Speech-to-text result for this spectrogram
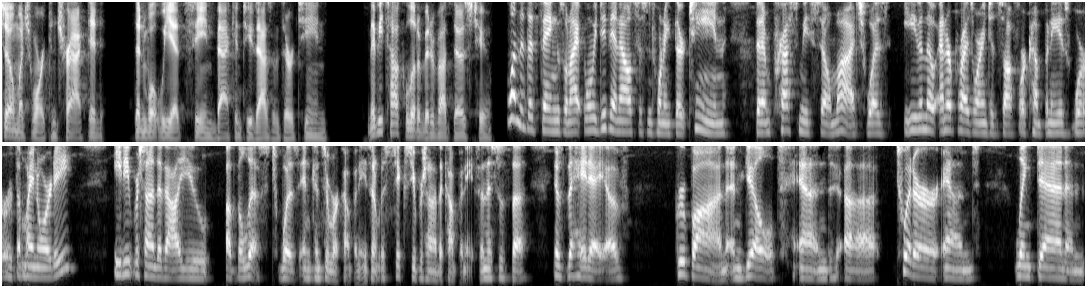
so much more contracted than what we had seen back in 2013. Maybe talk a little bit about those two. One of the things when I when we did the analysis in 2013 that impressed me so much was even though enterprise oriented software companies were the minority, 80% of the value of the list was in consumer companies and it was 60% of the companies. And this was the, it was the heyday of Groupon and Gilt and uh, Twitter and LinkedIn and,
